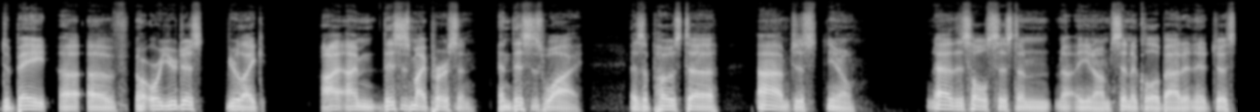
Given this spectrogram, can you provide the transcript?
debate uh, of, or- or you're just you're like, I, I'm this is my person and this is why, as opposed to "Ah, I'm just you know, uh, this whole system, uh, you know, I'm cynical about it and it just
